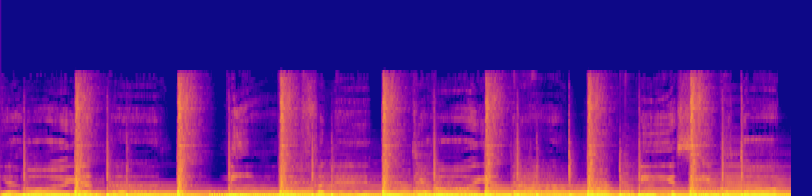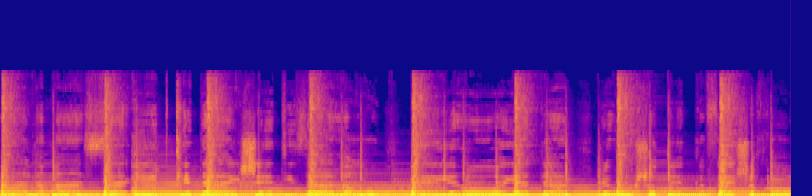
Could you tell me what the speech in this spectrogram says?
יהוידע, מי יפנה את יהוידע? מי ישים אותו על? כדאי שתיזהרו מיהוידע, שהוא שותה קפה שחור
